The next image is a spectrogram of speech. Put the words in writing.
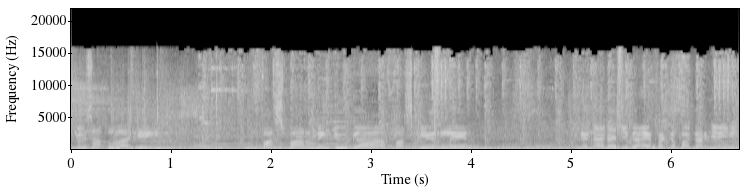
Skill satu lagi fast farming juga fast clear lane. Dan ada juga efek kebakarnya ini.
